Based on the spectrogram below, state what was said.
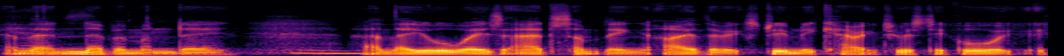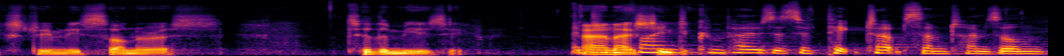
and yes. they're never mundane. Mm. And they always add something either extremely characteristic or extremely sonorous to the music. And, and actually, find composers have picked up sometimes on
